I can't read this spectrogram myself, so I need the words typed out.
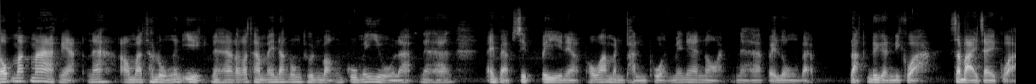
ลบมากๆเนี่ยนะเอามาถลุงกันอีกนะฮะแล้วก็ทำให้นักลงทุนบอกกูไม่อยู่ละนะฮะไอแบบ 10 ปีเนี่ยเพราะว่ามันผันผวนไม่แน่นอนนะฮะไปลงแบบหลักเดือนดีกว่าสบายใจกว่า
